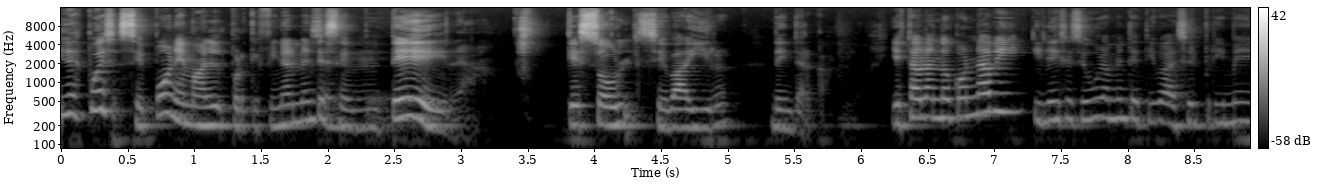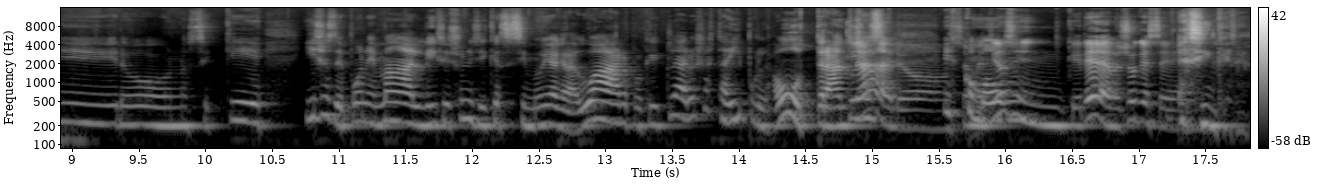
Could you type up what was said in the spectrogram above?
Y después se pone mal porque finalmente Se se, entera que Soul se va a ir de intercambio. Y está hablando con Navi y le dice, seguramente te iba a decir primero, no sé qué. Y ella se pone mal, le dice, yo ni siquiera sé si me voy a graduar, porque claro, ella está ahí por la otra. Entonces, Claro. es se como metió un- sin querer, yo qué sé. sin querer.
